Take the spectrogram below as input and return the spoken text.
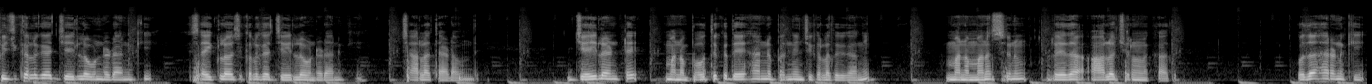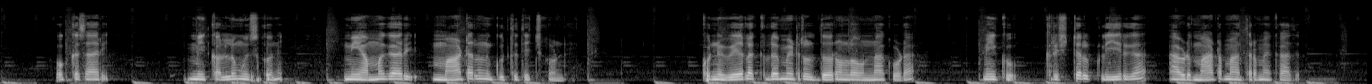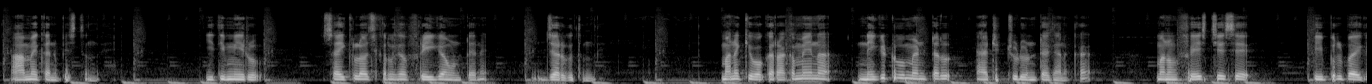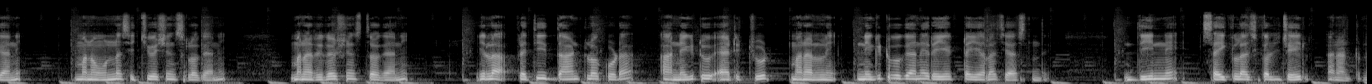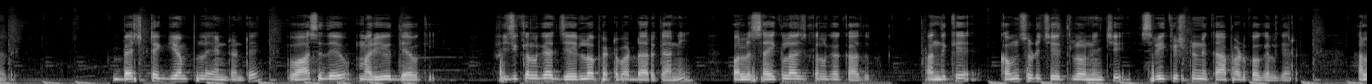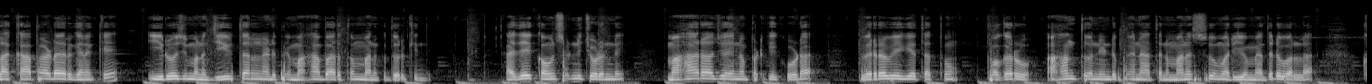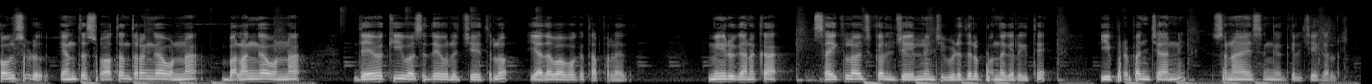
ఫిజికల్గా జైల్లో ఉండడానికి సైకలాజికల్గా జైల్లో ఉండడానికి చాలా తేడా ఉంది. జైలు అంటే మన భౌతిక దేహాన్ని బంధించగలదు కానీ మన మనస్సును లేదా ఆలోచనలు కాదు. ఉదాహరణకి ఒక్కసారి మీ కళ్ళు మూసుకొని మీ అమ్మగారి మాటలను గుర్తు తెచ్చుకోండి. కొన్ని వేల కిలోమీటర్ల దూరంలో ఉన్నా కూడా మీకు క్రిస్టల్ క్లియర్గా ఆవిడ మాట మాత్రమే కాదు ఆమె కనిపిస్తుంది. ఇది మీరు సైకలాజికల్గా ఫ్రీగా ఉంటేనే జరుగుతుంది. మనకి ఒక రకమైన నెగిటివ్ మెంటల్ యాటిట్యూడ్ ఉంటే కనుక మనం ఫేస్ చేసే పీపుల్పై కానీ మనం ఉన్న సిచ్యువేషన్స్లో కానీ మన రిలేషన్స్తో కానీ ఇలా ప్రతి దాంట్లో కూడా ఆ నెగిటివ్ యాటిట్యూడ్ మనల్ని నెగిటివ్గానే రియాక్ట్ అయ్యేలా చేస్తుంది. దీన్నే సైకలాజికల్ జైల్ అని అంటున్నది. బెస్ట్ ఎగ్జాంపుల్ ఏంటంటే వాసుదేవ్ మరియు దేవకి. ఫిజికల్గా జైల్లో పెట్టబడ్డారు కానీ వాళ్ళు సైకలాజికల్గా కాదు. అందుకే కంసుడి చేతిలో నుంచి శ్రీకృష్ణుని కాపాడుకోగలిగారు. అలా కాపాడారు గనకే ఈరోజు మన జీవితాలను నడిపే మహాభారతం మనకు దొరికింది. అదే కంసుడిని చూడండి. మహారాజు అయినప్పటికీ కూడా విర్రవేగే తత్వం పొగరు అహంతో నిండిపోయిన అతని మనస్సు మరియు మెదడు వల్ల కంసుడు ఎంత స్వాతంత్రంగా ఉన్నా బలంగా ఉన్నా దేవకీ వసుదేవుల చేతిలో ఎదవవ్వక తప్పలేదు. మీరు గనక సైకలాజికల్ జైలు నుంచి విడుదల పొందగలిగితే ఈ ప్రపంచాన్ని సునాయాసంగా గెలిచేయగలరు.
